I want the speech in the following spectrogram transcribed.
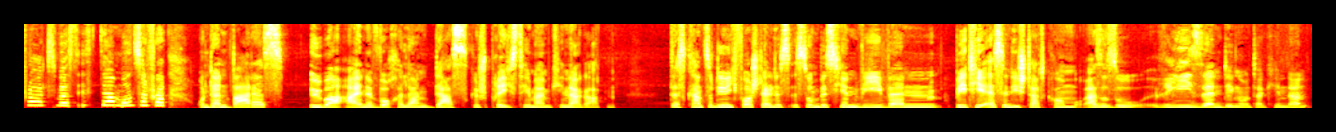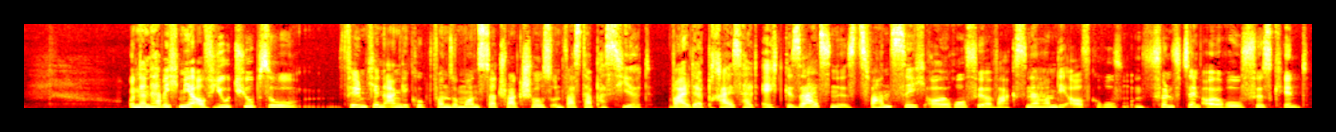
Trucks, was ist da, Monster Truck? Und dann war das über eine Woche lang das Gesprächsthema im Kindergarten. Das kannst du dir nicht vorstellen. Das ist so ein bisschen wie wenn BTS in die Stadt kommen. Also so riesen Dinge unter Kindern. Und dann habe ich mir auf YouTube so Filmchen angeguckt von so Monster Truck Shows und was da passiert. Weil der Preis halt echt gesalzen ist. 20 Euro für Erwachsene haben die aufgerufen und 15 Euro fürs Kind.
